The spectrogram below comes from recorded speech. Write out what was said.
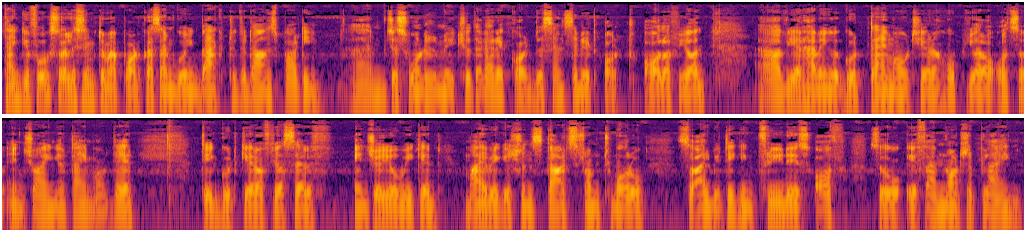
thank you folks for listening to my podcast i'm going back to the dance party I just wanted to make sure that I record this and send it out to all of y'all. Uh, we are having a good time out here. I hope you are also enjoying your time out there. Take good care of yourself. Enjoy your weekend. My vacation starts from tomorrow, so I'll be taking three days off. So if I'm not replying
